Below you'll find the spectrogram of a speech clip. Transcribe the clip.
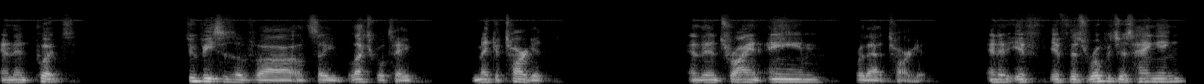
and then put two pieces of, uh, let's say, electrical tape, make a target, and then try and aim for that target. And if, if this rope is just hanging,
